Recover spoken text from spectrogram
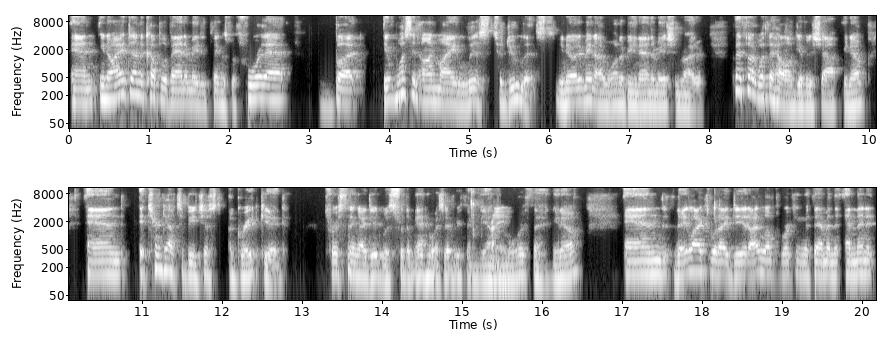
And you know, I had done a couple of animated things before that, but it wasn't on my list to do list. You know what I mean? I want to be an animation writer, but I thought, what the hell? I'll give it a shot. You know, and it turned out to be just a great gig, First thing I did was for the man who has everything, the Alan Right. Moore thing, you know, and they liked what I did. I loved working with them, and and then it.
